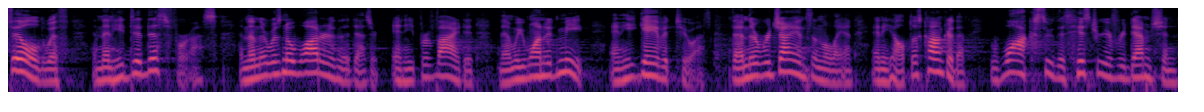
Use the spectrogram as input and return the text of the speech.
filled with, and then he did this for us. And then there was no water in the desert, and he provided. then we wanted meat, and he gave it to us. Then there were giants in the land, and he helped us conquer them. He walks through this history of redemption,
